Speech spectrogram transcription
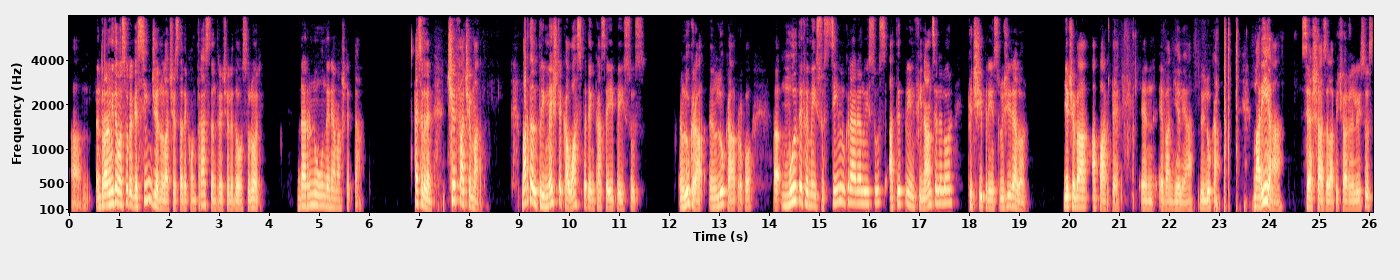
Um, într-o anumită măsură găsim genul acesta de contrast între cele două surori, dar nu unde ne-am aștepta. Hai să vedem. Ce face Marta? Marta îl primește ca oaspete în casa ei pe Isus. În Luca, în Luca apropo, uh, multe femei susțin lucrarea lui Isus, atât prin finanțele lor, cât și prin slujirea lor. E ceva aparte în Evanghelia lui Luca. Maria se așează la picioarele lui Isus.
